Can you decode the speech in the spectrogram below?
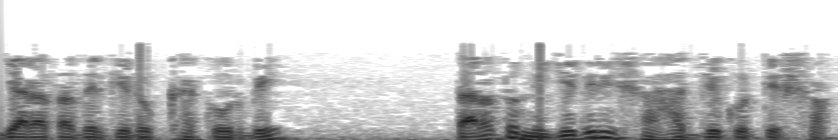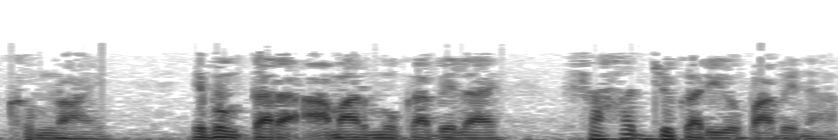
যারা তাদেরকে রক্ষা করবে? তারা তো নিজেদেরই সাহায্য করতে সক্ষম নয় এবং তারা আমার মোকাবেলায় সাহায্যকারীও পাবে না।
